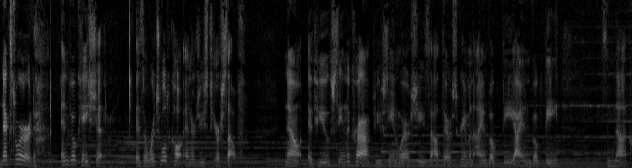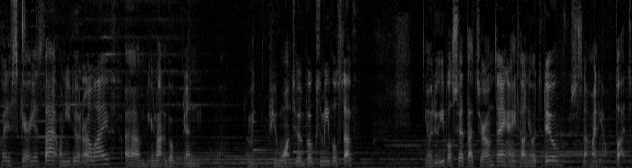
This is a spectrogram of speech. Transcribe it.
Next word invocation is a ritual to call energies to yourself. Now, if you've seen the craft, you've seen where she's out there screaming, I invoke thee, I invoke thee. Not quite as scary as that when you do it in real life. Um, you're not invoking, I mean, if you want to invoke some evil stuff, you want to do evil shit, that's your own thing. I ain't telling you what to do. It's just not my deal. But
